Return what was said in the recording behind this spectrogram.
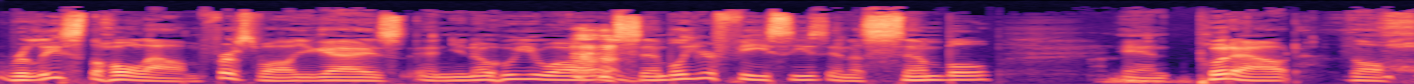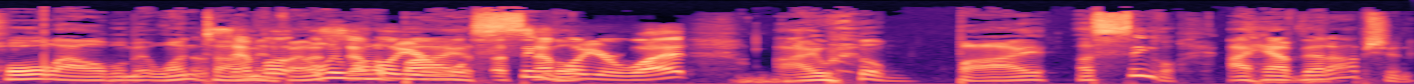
Release the whole album. First of all, you guys, and you know who you are, assemble your feces and assemble and put out the whole album at one time. And if I only want to buy your, a assemble single, your what? I will buy a single. I have that option.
